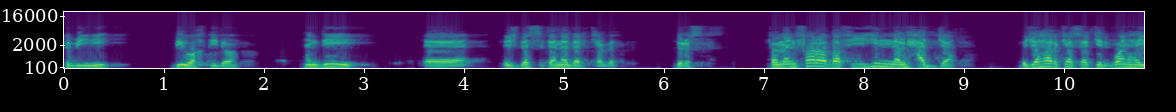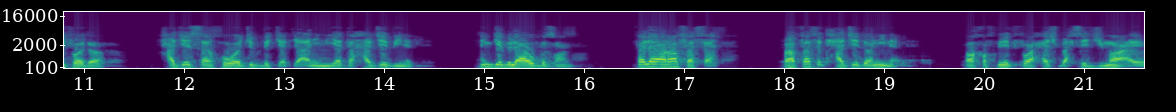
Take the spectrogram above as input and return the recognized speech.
تبيني بي وقت دا هندي آه إيش دست ندر كبت درست. فمن فرض فيهن الحج بجهر كسا كدوان هيفادا حج سر خواجب بكت يعني نية حج بينت هنجي بلا أو بزان فلا رفث. رفثت حج دانينا آخف نيت فواحش بحث جماعي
